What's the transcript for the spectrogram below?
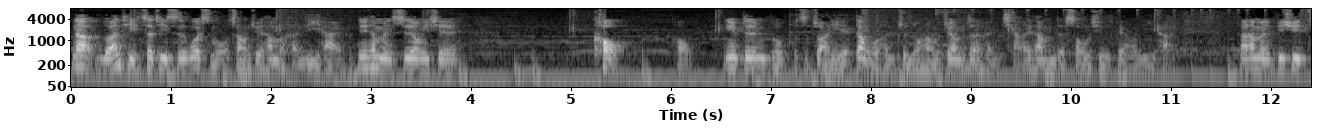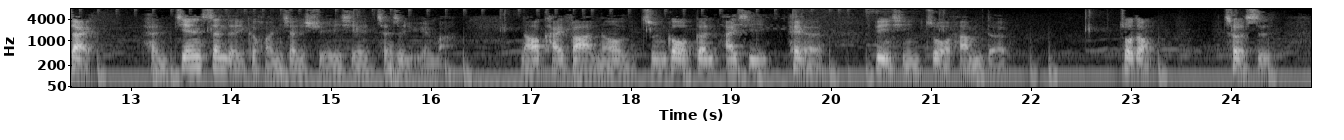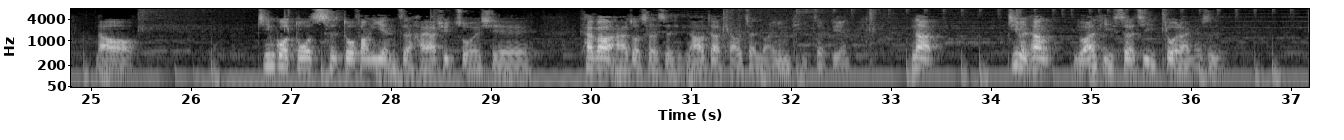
那软体设计师为什么我常觉得他们很厉害？因为他们是用一些扣，哦，因为这边不不是专业，但我很尊重他们，觉得他们真的很强，因为他们的收入其实非常厉害。但他们必须在很艰深的一个环境下去学一些程式语言嘛。然后开发，然后能够跟 IC 配合并行做他们的做动测试，然后经过多次多方验证，还要去做一些开发完还要做测试，然后再要调整软硬体这边。那基本上软体设计对我来讲是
